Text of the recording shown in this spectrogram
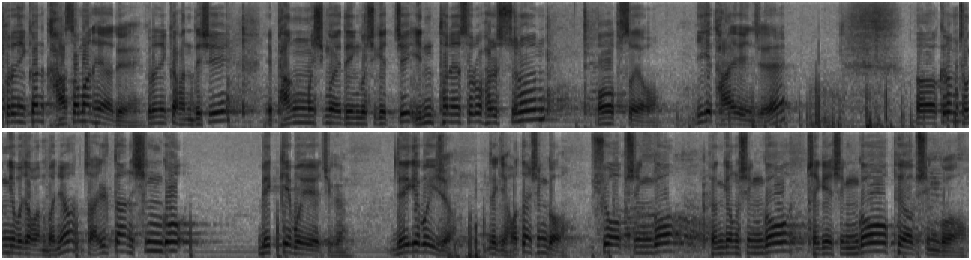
그러니까 가서만 해야 돼. 그러니까 반드시 방문 신고해야 되는 것이겠지. 인터넷으로 할 수는 없어요. 이게 다예요, 이제. 어, 그럼 정리해보자고 한번요. 자, 일단 신고 몇 개 보여요, 지금? 네 개 보이죠? 네 개. 어떤 신고? 휴업 신고, 변경 신고, 재개 신고, 폐업 신고.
